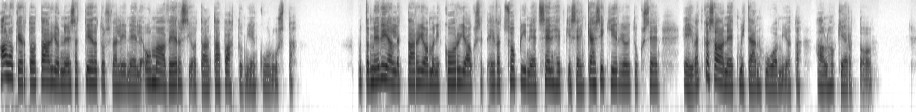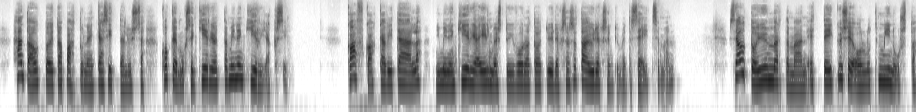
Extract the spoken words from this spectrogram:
Alho kertoo tarjonneensa tiedotusvälineille omaa versiotaan tapahtumien kulusta. Mutta medialle tarjoamani korjaukset eivät sopineet sen hetkiseen käsikirjoitukseen, eivätkä saaneet mitään huomiota, Alho kertoo. Häntä auttoi tapahtuneen käsittelyssä kokemuksen kirjoittaminen kirjaksi. Kafka kävi täällä, niminen kirja ilmestyi vuonna 1997. Se auttoi ymmärtämään, ettei kyse ollut minusta,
